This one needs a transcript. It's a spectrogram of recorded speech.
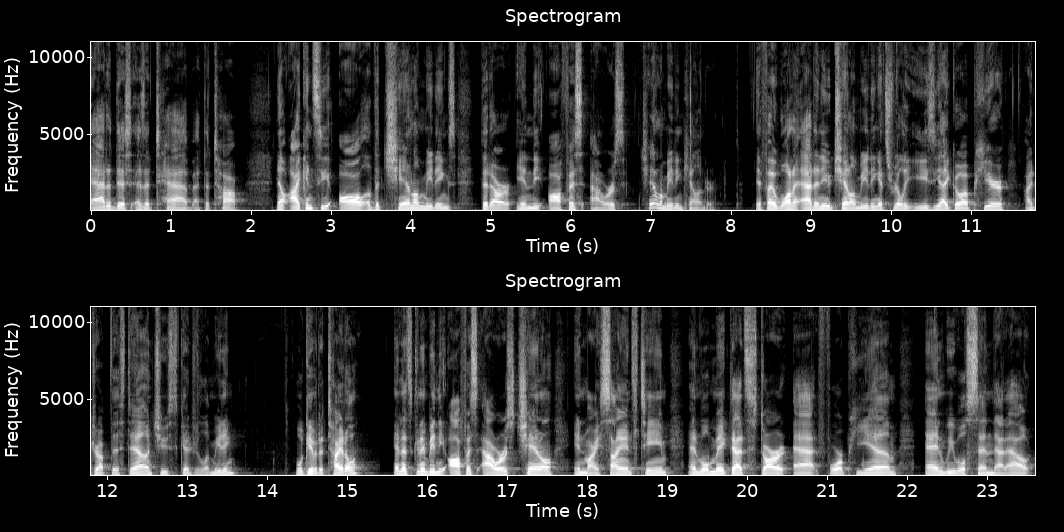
added this as a tab at the top. Now I can see all of the channel meetings that are in the office hours channel meeting calendar. If I want to add a new channel meeting, it's really easy. I go up here, I drop this down, choose schedule a meeting. We'll give it a title and it's going to be in the office hours channel in my science team and we'll make that start at 4 p.m. and we will send that out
